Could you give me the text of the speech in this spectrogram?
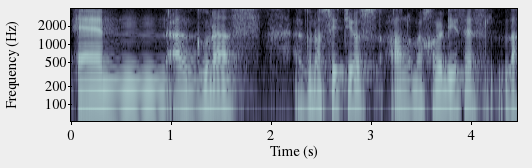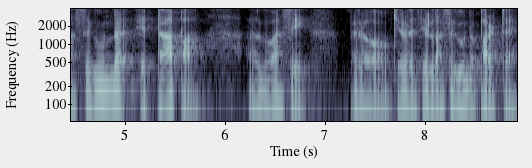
en algunas, algunos sitios a lo mejor dices la segunda etapa, algo así, pero quiero decir la segunda parte,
